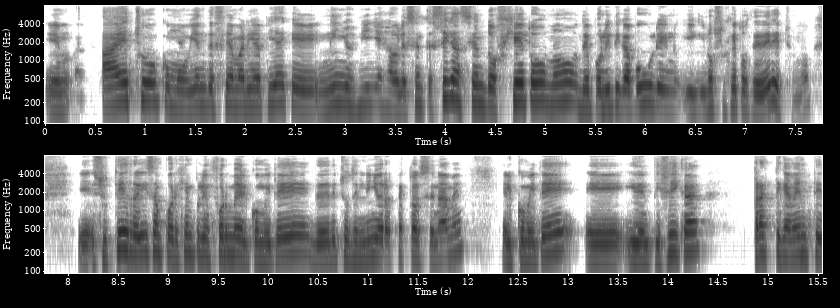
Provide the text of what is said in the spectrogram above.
em, ha hecho, como bien decía María Pía, que niños, niñas y adolescentes sigan siendo objeto ¿no? de política pública y, no sujetos de derecho. ¿no? Eh, si ustedes revisan, por ejemplo, el informe del Comité de Derechos del Niño respecto al Sename, el comité eh, identifica prácticamente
